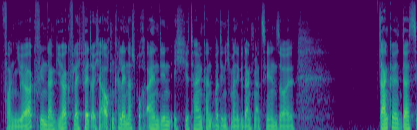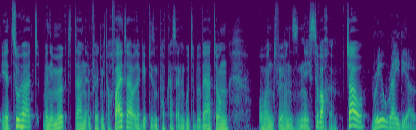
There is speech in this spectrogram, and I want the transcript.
von Jörg. Vielen Dank, Jörg. Vielleicht fällt euch ja auch ein Kalenderspruch ein, den ich hier teilen kann, über den ich meine Gedanken erzählen soll. Danke, dass ihr zuhört. Wenn ihr mögt, dann empfehlt mich doch weiter oder gebt diesem Podcast eine gute Bewertung. Und wir hören uns nächste Woche. Ciao. Real Radio.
